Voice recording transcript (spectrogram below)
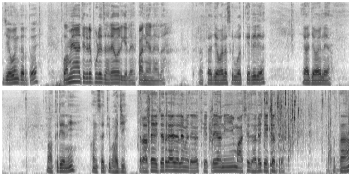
जेवण करतो आहे पम्या तिकडे पुढे झऱ्यावर गेला आहे पाणी आणायला. तर आता जेवायला सुरुवात केलेली आहे. या जेवायला या. भाकरी आणि फणसाची भाजी. तर आता याच्यात काय झालं आहे माहिती आहे का? खेकडे आणि मासे झालेत एकत्र. आता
